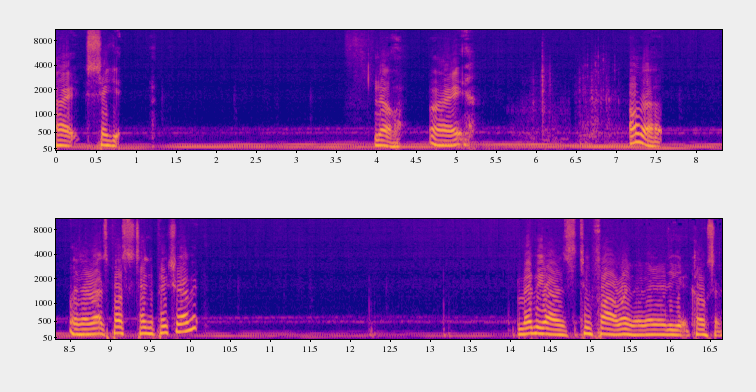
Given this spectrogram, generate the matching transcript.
Alright, shake it. No. Alright. Hold up. Was I not supposed to take a picture of it? Maybe I was too far away. Maybe I need to get closer.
